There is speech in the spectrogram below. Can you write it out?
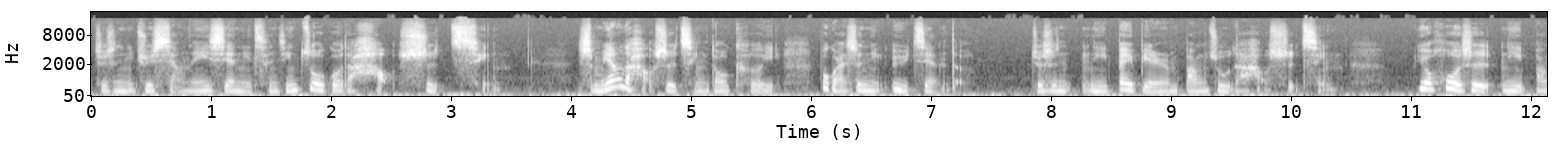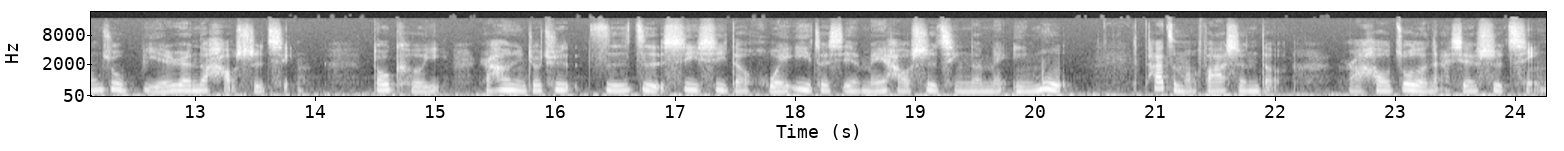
就是你去想那一些你曾经做过的好事情，什么样的好事情都可以，不管是你遇见的，就是你被别人帮助的好事情，又或是你帮助别人的好事情，都可以。然后你就去仔仔细细的回忆这些美好事情的每一幕，它怎么发生的，然后做了哪些事情，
